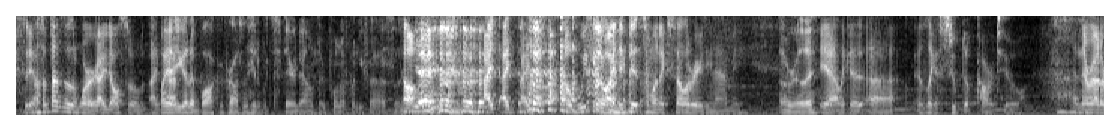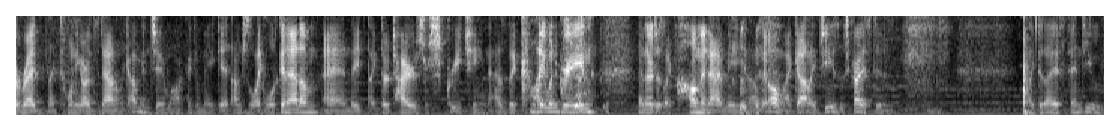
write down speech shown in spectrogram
So yeah, sometimes it doesn't work. I also I, Oh yeah, I, you gotta walk across and hit it with the stare down. They're pulling up on you fast. So. Oh, Yeah. I, I, I, a week ago, I did get someone accelerating at me. Oh really? Yeah, like a, uh, it was like a souped up car too. And they were at a red, like 20 yards down. I'm like, I'm gonna jaywalk. I can make it. I'm just like looking at them, and they like their tires are screeching as the light went green, and they're just like humming at me. And I was like, oh my god, like Jesus Christ, dude. Like, did I offend you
